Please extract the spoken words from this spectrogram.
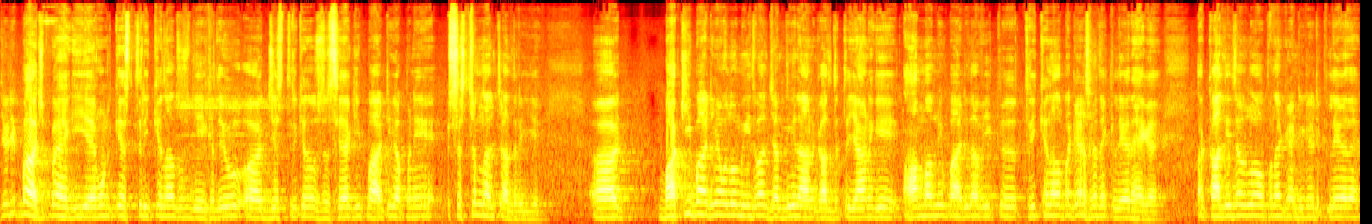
ਜਿਹੜੀ ਭਾਜਪਾ ਹੈਗੀ ਹੈ, ਹੁਣ ਕਿਸ ਤਰੀਕੇ ਨਾਲ ਤੁਸੀਂ ਦੇਖਦੇ ਹੋ ਜਿਸ ਤਰੀਕੇ ਨਾਲ ਤੁਸੀਂ ਦੱਸਿਆ ਕਿ ਪਾਰਟੀ ਆਪਣੇ ਸਿਸਟਮ ਨਾਲ ਚੱਲ ਰਹੀ ਹੈ। ਬਾਕੀ ਪਾਰਟੀਆਂ ਵੱਲੋਂ ਉਮੀਦਵਾਰ ਜਲਦੀ ਐਲਾਨ ਕਰ ਦਿੱਤੇ ਜਾਣਗੇ। ਆਮ ਆਦਮੀ ਪਾਰਟੀ ਦਾ ਵੀ ਇੱਕ ਤਰੀਕੇ ਨਾਲ ਆਪਾਂ ਕਹਿ ਸਕਦੇ ਕਲੀਅਰ ਹੈਗਾ ਅਕਾਲੀ ਦਲ ਵੱਲੋਂ ਆਪਣਾ ਕੈਂਡੀਡੇਟ ਕਲੀਅਰ ਹੈ।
